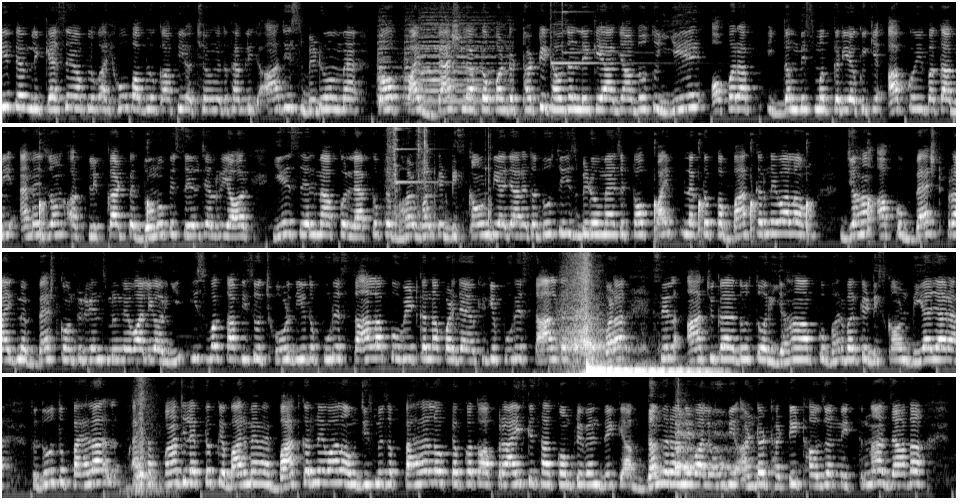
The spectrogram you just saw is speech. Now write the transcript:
you family कैसे हैं आप लोग? आई होप आप लोग काफ़ी अच्छे होंगे। तो फैमिली आज इस वीडियो में मैं top five best laptop under thirty thousand लेके आ गया दोस्तों, ये ऑफ़र आप एकदम मिस मत करिए क्योंकि आपको भी पता, अभी अमेजोन और फ्लिपकार्ट पे दोनों पे सेल चल रही है, और ये सेल में आपको लैपटॉप पे भर भर के डिस्काउंट दिया जा रहा है। तो दोस्तों, इस वीडियो में ऐसे टॉप फाइव लैपटॉप का बात करने वाला हूँ, जहाँ आपको बेस्ट प्राइस में बेस्ट कॉन्फिडेंस मिलने वाली और इस वक्त आप इसे छोड़ दिए तो पूरे साल आपको वेट करना पड़ जाएगा, क्योंकि पूरे साल का सबसे बड़ा सेल आ चुका है दोस्तों, और यहाँ आपको भर भर के डिस्काउंट दिया जा रहा है। तो दोस्तों, पहला ऐसा पाँच लैपटॉप के बारे में मैं बात करने वाला हूँ, जिसमें से पहला लैपटॉप का तो आप प्राइस के साथ कॉम्प्लीमेंट देख के आप दंग रहने वाले वो भी अंडर थर्टी में इतना ज़्यादा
